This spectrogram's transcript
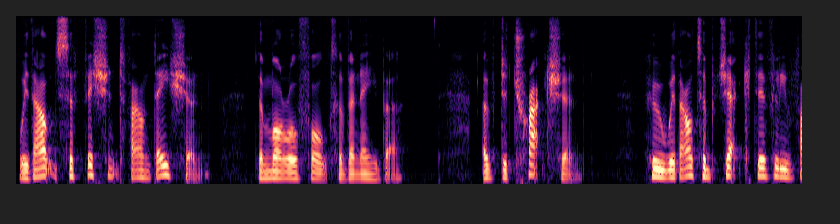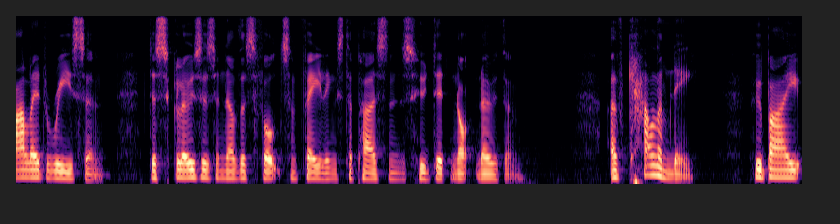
without sufficient foundation, the moral fault of a neighbour, of detraction, who without objectively valid reason discloses another's faults and failings to persons who did not know them, of calumny, who by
